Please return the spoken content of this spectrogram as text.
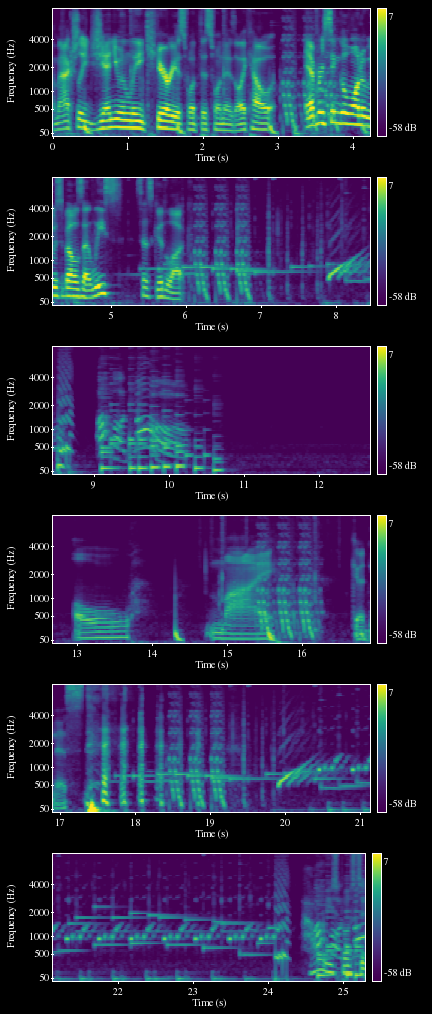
I'm actually genuinely curious what this one is. I like how every single one of Usabell's at least says good luck. Oh, no. Oh my goodness. How are you supposed to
